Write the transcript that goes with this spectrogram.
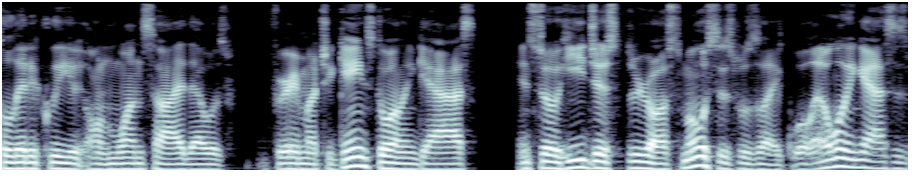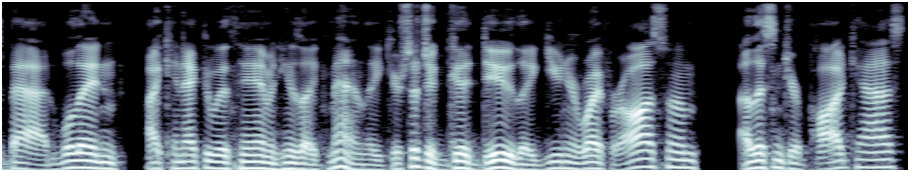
politically on one side that was very much against oil and gas. And so he just through osmosis was like, well, oil and gas is bad. Well, then I connected with him and he was like, man, like you're such a good dude. Like you and your wife are awesome. I listened to your podcast.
